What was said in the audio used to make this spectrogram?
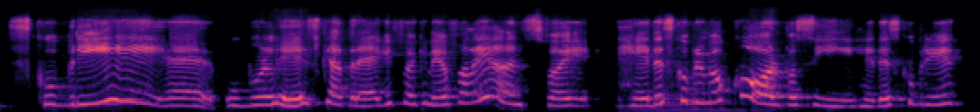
descobrir é, o burlesque, a drag, foi que nem eu falei antes, foi redescobrir meu corpo, assim, redescobrir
